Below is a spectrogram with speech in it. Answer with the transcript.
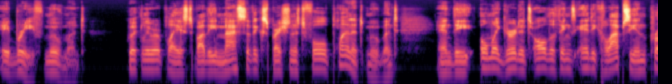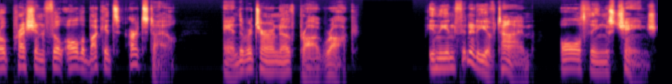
a brief movement, quickly replaced by the massive expressionist full planet movement and the oh my god it's all the things anti-collapsian pro-pression fill all the buckets art style, and the return of prog rock. In the infinity of time, all things change,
